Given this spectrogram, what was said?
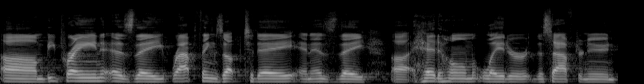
Um, be praying as they wrap things up today and as they uh, head home later this afternoon.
